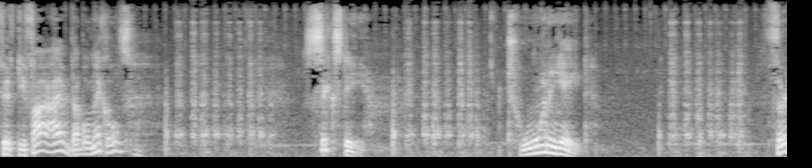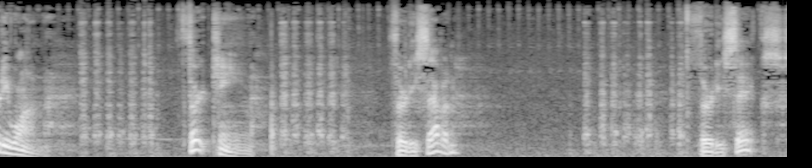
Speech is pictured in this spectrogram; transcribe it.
55, double nickels. 60, 28, 31, 13, 37, 36.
